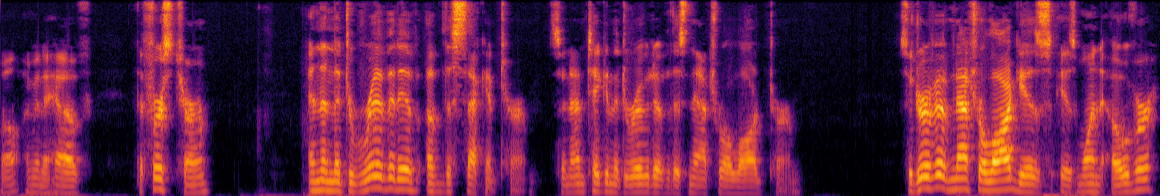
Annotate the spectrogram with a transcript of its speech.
well, I'm going to have the first term, and then the derivative of the second term. So now I'm taking the derivative of this natural log term. So derivative of natural log is, is 1 over,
